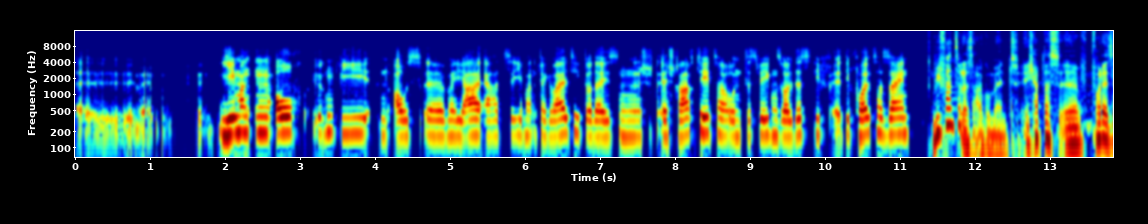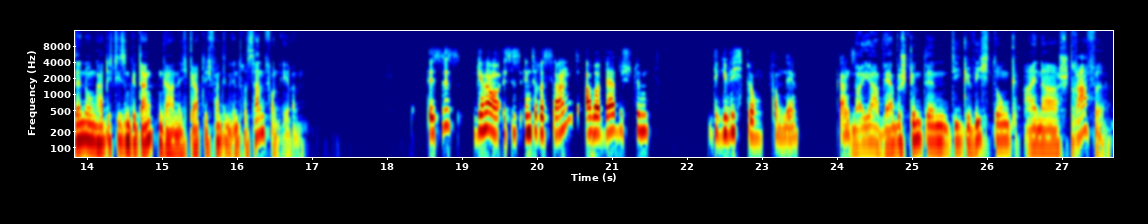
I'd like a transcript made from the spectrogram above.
äh, jemanden auch irgendwie aus, äh, ja, er hat jemanden vergewaltigt oder ist ein äh, Straftäter und deswegen soll das die, die Folter sein. Wie fandst du das Argument? Ich habe das äh, vor der Sendung hatte ich diesen Gedanken gar nicht gehabt. Ich fand ihn interessant von Ehren. Es ist, genau, es ist interessant, aber wer bestimmt die Gewichtung von dem Ganzen? Naja, wer bestimmt denn die Gewichtung einer Strafe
